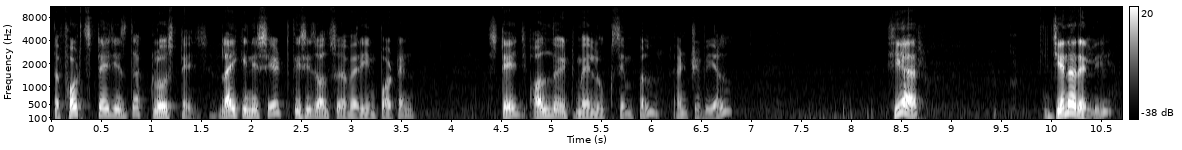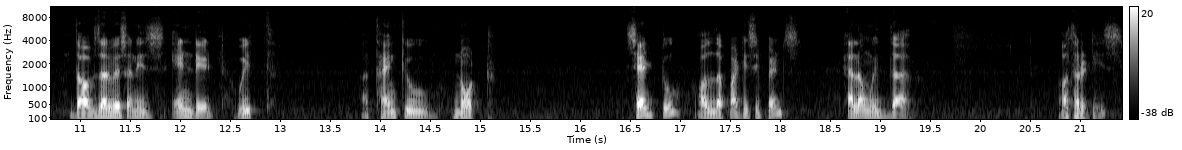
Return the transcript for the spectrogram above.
The fourth stage is the close stage. Like initiate, this is also a very important stage, although it may look simple and trivial. Here, generally the observation is ended with a thank you note sent to all the participants along with the authorities.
